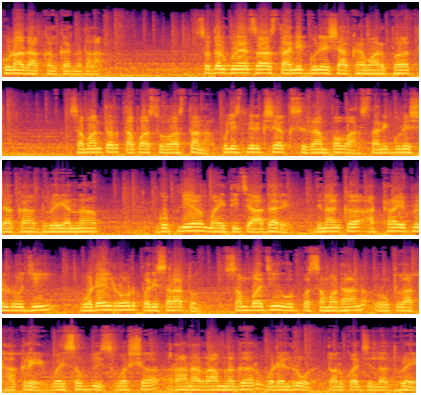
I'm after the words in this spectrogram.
गुन्हा दाखल करण्यात आला. सदर गुन्ह्याचा स्थानिक गुन्हे शाखामार्फत समांतर तपास सुरू असताना पोलीस निरीक्षक श्रीराम पवार स्थानिक गुन्हे शाखा धुळे यांना गोपनीय माहितीच्या आधारे दिनांक अठरा एप्रिल रोजी वडेल रोड परिसरातून संभाजी उर्फ समाधान रुपला ठाकरे वय सव्वीस वर्ष राहणार रामनगर वडेल रोड तालुका जिल्हा धुळे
